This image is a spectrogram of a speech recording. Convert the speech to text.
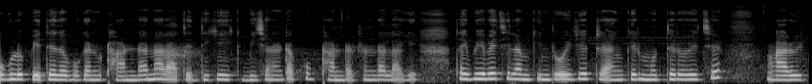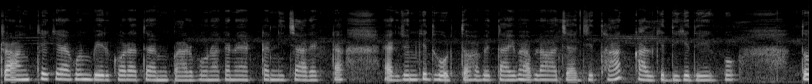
ওগুলো পেতে দেবো। কেন ঠান্ডা না, রাতের দিকে বিছানাটা খুব ঠান্ডা ঠান্ডা লাগে। তাই ভেবেছিলাম কিন্তু ওই যে ট্র্যাঙ্কের মধ্যে রয়েছে, আর ওই ট্রাঙ্ক থেকে এখন বের করাতে আমি পারব না। কেন একটা নিচে আরেকটা একজনকে ধরতে হবে। তাই ভাবলাম আজ আজ যে থাক, কালকের দিকে দেখব। তো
